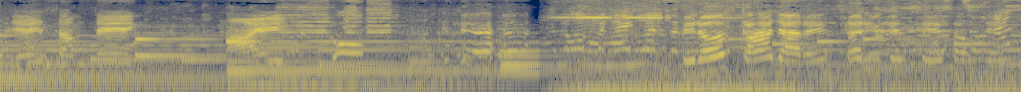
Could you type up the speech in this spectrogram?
there is something I Firoz कहाँ जा रहे हैं? Sir you can say something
